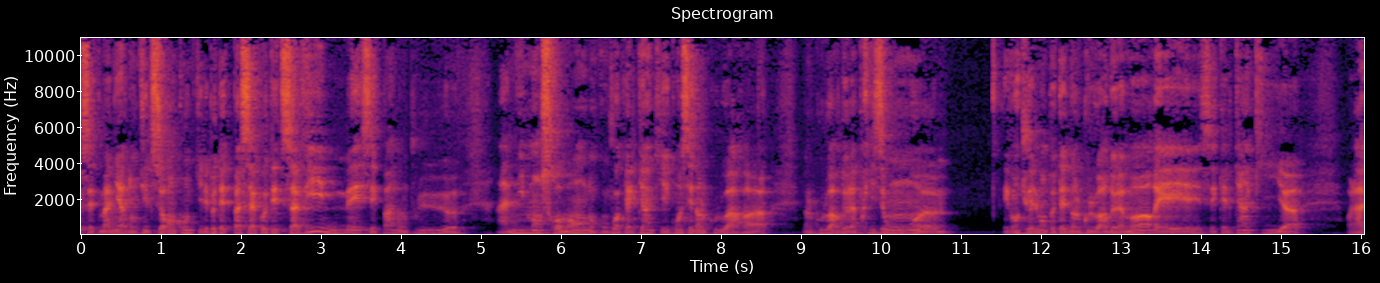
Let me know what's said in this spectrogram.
cette manière dont il se rend compte qu'il est peut-être passé à côté de sa vie, mais c'est pas non plus un immense roman. Donc on voit quelqu'un qui est coincé dans le couloir, dans le couloir de la prison, éventuellement peut-être dans le couloir de la mort, et c'est quelqu'un qui voilà,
